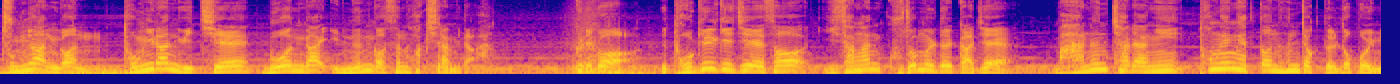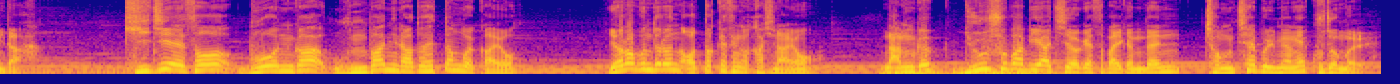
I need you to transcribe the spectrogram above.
중요한 건 동일한 위치에 무언가 있는 것은 확실합니다. 그리고 독일 기지에서 이상한 구조물들까지 많은 차량이 통행했던 흔적들도 보입니다. 기지에서 무언가 운반이라도 했던 걸까요? 여러분들은 어떻게 생각하시나요? 남극 뉴슈바비아 지역에서 발견된 정체불명의 구조물.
